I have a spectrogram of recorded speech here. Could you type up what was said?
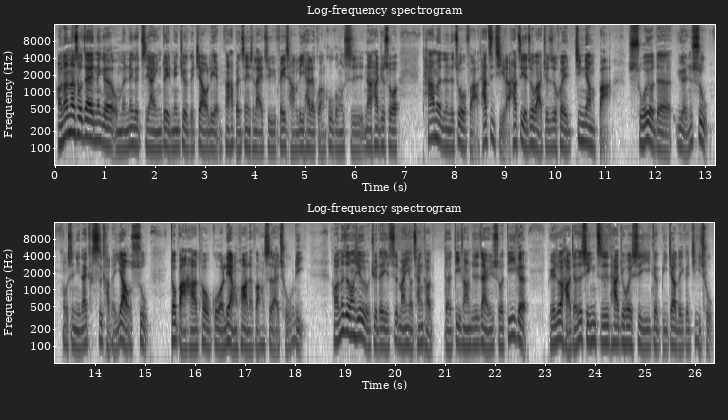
好，那那时候在那个我们那个职涯营队里面就有个教练，那他本身也是来自于非常厉害的管顾公司，那他就说他们人的做法，他自己啦，他自己的做法就是会尽量把所有的元素或是你在思考的要素，都把它透过量化的方式来处理。好，那这东西我觉得也是蛮有参考的地方就是在于说，第一个，比如说好，假设薪资它就会是一个比较的一个基础，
